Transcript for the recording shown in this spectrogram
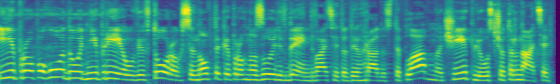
І про погоду у Дніпрі у вівторок синоптики прогнозують в день 21 градус тепла, вночі плюс 14.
